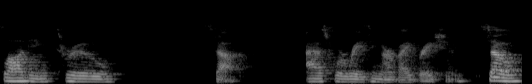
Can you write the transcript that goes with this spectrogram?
slogging through stuff as we're raising our vibration. So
